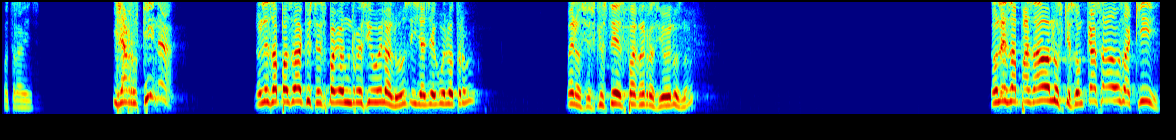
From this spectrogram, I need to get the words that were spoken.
otra vez. Y la rutina. ¿No les ha pasado que ustedes pagan un recibo de la luz y ya llegó el otro? Bueno, si es que ustedes pagan recibo de luz, ¿no? ¿No les ha pasado a los que son casados aquí?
